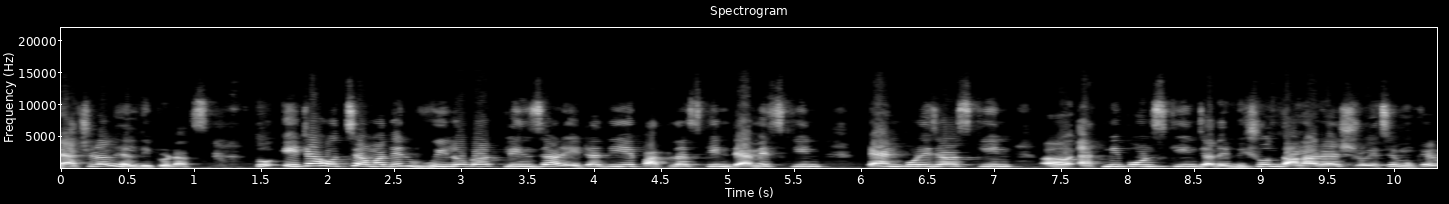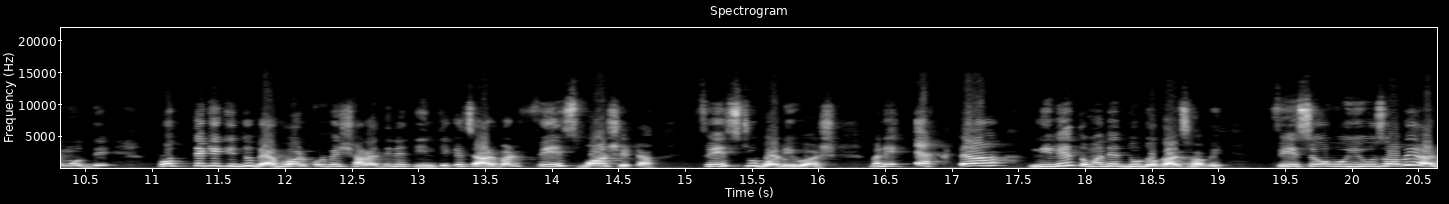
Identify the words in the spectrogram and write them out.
natural healthy products তো এটা হচ্ছে আমাদের উইলোবা ক্লিনজার এটা দিয়ে পাতলা স্কিন ড্যামেজ স্কিন ট্যান পড়ে যাওয়া স্কিন অ্যাকনিপোন স্কিন যাদের ভীষণ দানা র্যাশ রয়েছে মুখের মধ্যে প্রত্যেকে কিন্তু ব্যবহার করবে সারাদিনে তিন থেকে চারবার ফেস ওয়াশ এটা ফেস টু বডি ওয়াশ মানে একটা নিলে তোমাদের দুটো কাজ হবে ফেসেও ইউজ হবে আর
